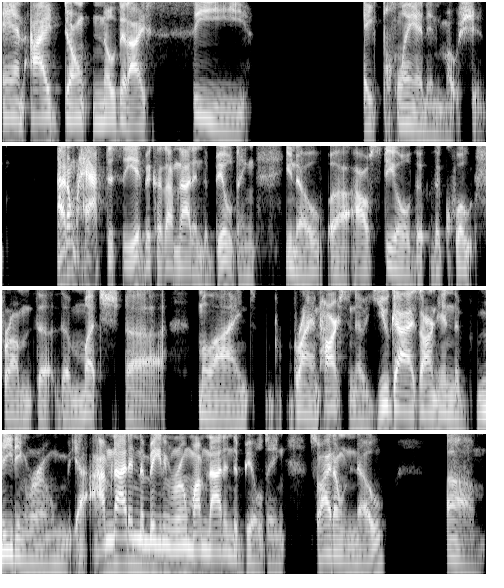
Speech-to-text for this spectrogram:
and I don't know that I see a plan in motion. I don't have to see it because I'm not in the building. You know, uh, I'll steal the, the quote from the the much uh, maligned Bryan Harsin of "You guys aren't in the meeting room." Yeah, I'm not in the meeting room. I'm not in the building, so I don't know. Um,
